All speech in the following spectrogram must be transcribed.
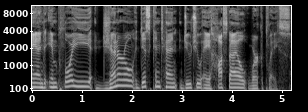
and employee general discontent due to a hostile workplace.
